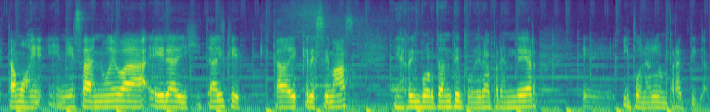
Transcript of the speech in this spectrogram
estamos en, esa nueva era digital que, cada vez crece más y es re importante poder aprender eh, y ponerlo en práctica.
